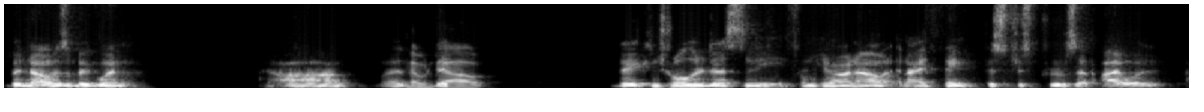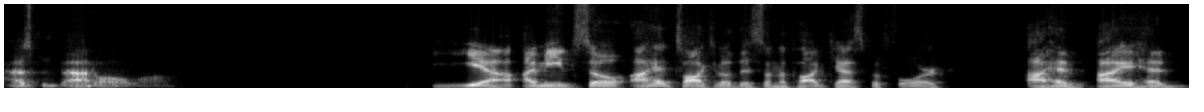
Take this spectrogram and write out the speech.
but no, it was a big win. Uh, but No they, doubt. they control their destiny from here on out, and I think this just proves that Iowa has been bad all along. Yeah, I mean, so I had talked about this on the podcast before. I had I had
